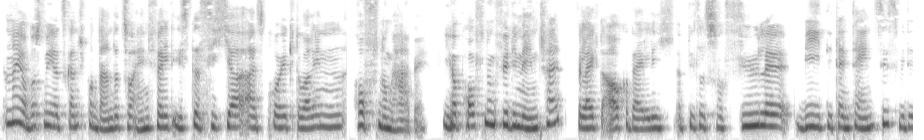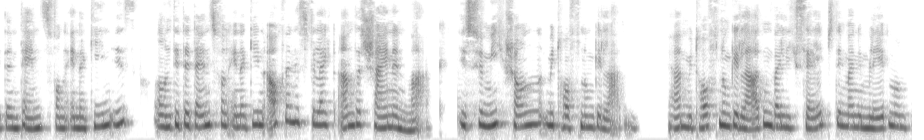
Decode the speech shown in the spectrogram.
Naja, was mir jetzt ganz spontan dazu einfällt, ist, dass ich ja als Projektorin Hoffnung habe. Ich habe Hoffnung für die Menschheit, vielleicht auch, weil ich ein bisschen so fühle, wie die Tendenz ist, wie die Tendenz von Energien ist. Und die Tendenz von Energien, auch wenn es vielleicht anders scheinen mag, ist für mich schon mit Hoffnung geladen ja, mit Hoffnung geladen, weil ich selbst in meinem Leben und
